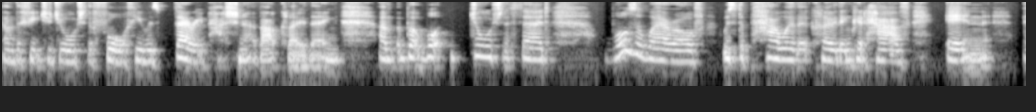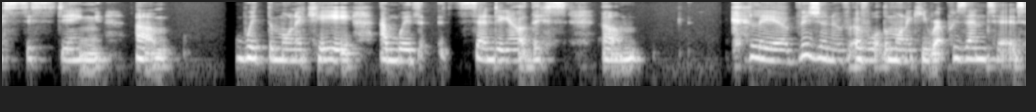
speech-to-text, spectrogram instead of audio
um, the future George IV, he was very passionate about clothing. Um, but what George III was aware of was the power that clothing could have in assisting um, with the monarchy and with sending out this um, clear vision of, of what the monarchy represented.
